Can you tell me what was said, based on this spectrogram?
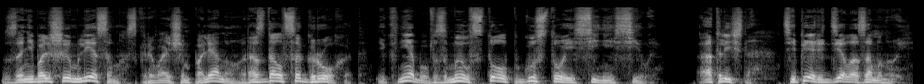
За небольшим лесом, скрывающим поляну, раздался грохот, и к небу взмыл столб густой синей силы. «Отлично, теперь дело за мной».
